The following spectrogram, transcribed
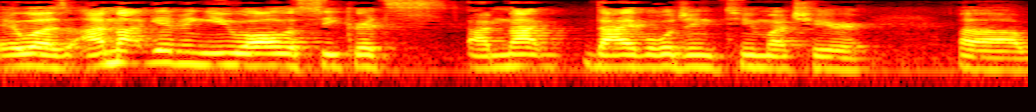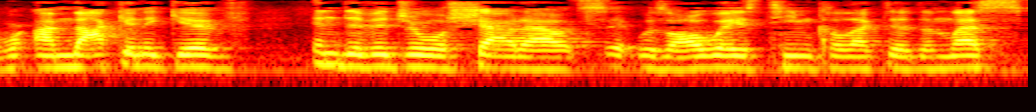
it was I'm not giving you all the secrets. I'm not divulging too much here. Uh, I'm not going to give individual shout outs. It was always team collective unless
